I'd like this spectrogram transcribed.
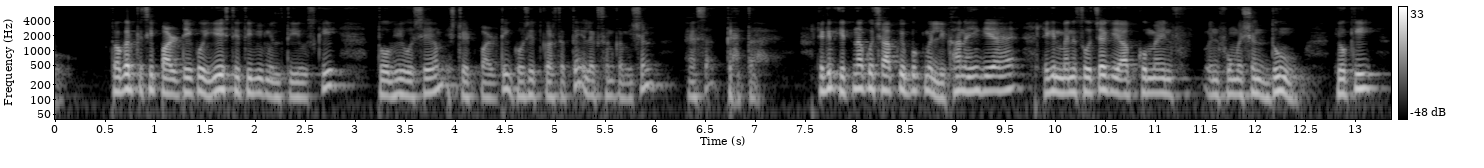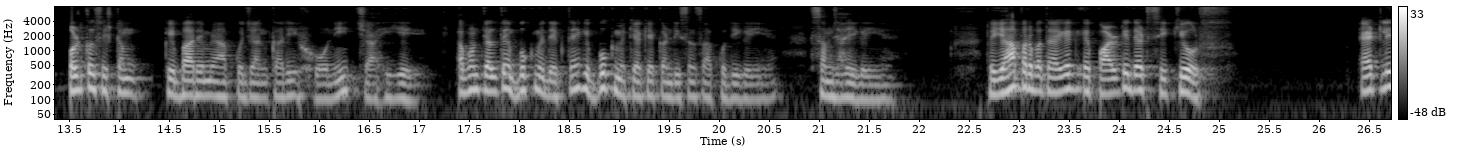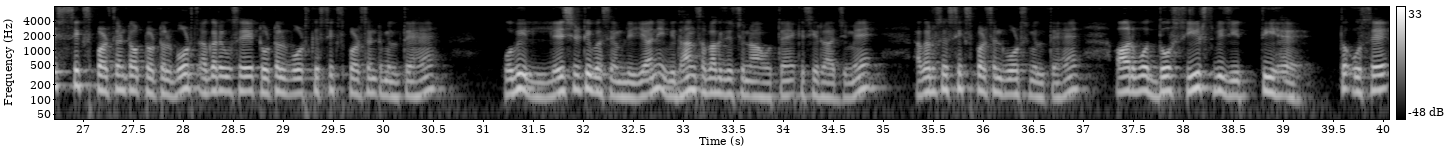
तो अगर किसी पार्टी को ये स्थिति भी मिलती है उसकी तो भी उसे हम स्टेट पार्टी घोषित कर सकते हैं इलेक्शन कमीशन ऐसा कहता है। लेकिन इतना कुछ आपकी बुक में लिखा नहीं गया है, लेकिन मैंने सोचा कि आपको मैं इन्फॉर्मेशन दूँ, क्योंकि पॉलिटिकल सिस्टम के बारे में आपको जानकारी होनी चाहिए। अब हम चलते हैं बुक में देखते हैं कि बुक में क्या क्या कंडीशंस आपको दी गई हैं, समझाई गई हैं। तो यहाँ पर बताया गया कि a party that secures at least six percent of total votes अगर उसे टोटल वोट्स के सिक्स परसेंट मिलते हैं, वो भी लेजिस्लेटिव असेंबली यानी विधानसभा के जो चुनाव होते हैं किसी राज्य में, अगर उसे सिक्स परसेंट वोट्स मिलते हैं और वो दो सीट्स भी जीतती है तो उसे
